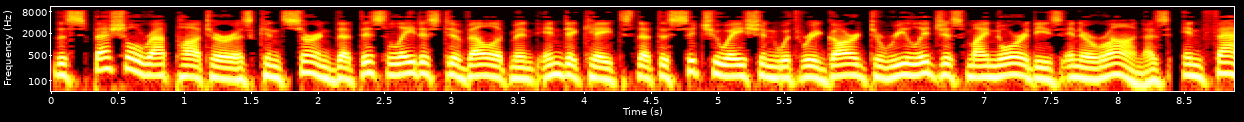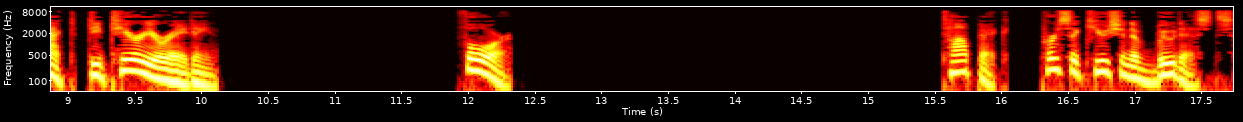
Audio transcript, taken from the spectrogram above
the Special Rapporteur is concerned that this latest development indicates that the situation with regard to religious minorities in Iran is, in fact, deteriorating. 4 Persecution of Buddhists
